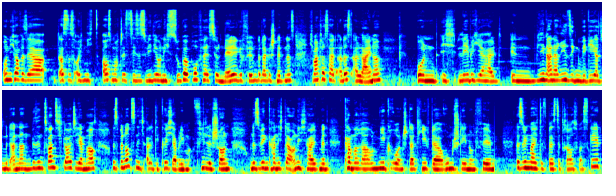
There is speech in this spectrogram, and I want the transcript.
Und ich hoffe sehr, dass es euch nichts ausmacht, dass dieses Video nicht super professionell gefilmt oder geschnitten ist. Ich mache das halt alles alleine. Und ich lebe hier halt in, wie in einer riesigen WG, also mit anderen. Wir sind 20 Leute hier im Haus und es benutzen nicht alle die Küche, aber die, viele schon. Und deswegen kann ich da auch nicht halt mit Kamera und Mikro und Stativ da rumstehen und filmen. Deswegen mache ich das Beste draus, was geht.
